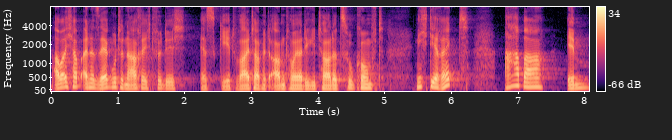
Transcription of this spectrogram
Aber ich habe eine sehr gute Nachricht für dich. Es geht weiter mit Abenteuer Digitale Zukunft. Nicht direkt, aber im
